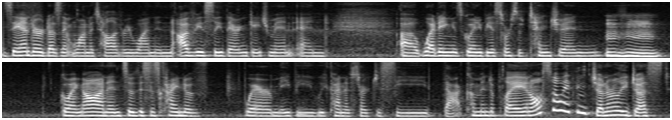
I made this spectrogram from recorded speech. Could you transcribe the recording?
Xander doesn't want to tell everyone, and obviously their engagement and uh, wedding is going to be a source of tension Mm-hmm. going on, and so this is kind of where maybe we kind of start to see that come into play, and also I think generally just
